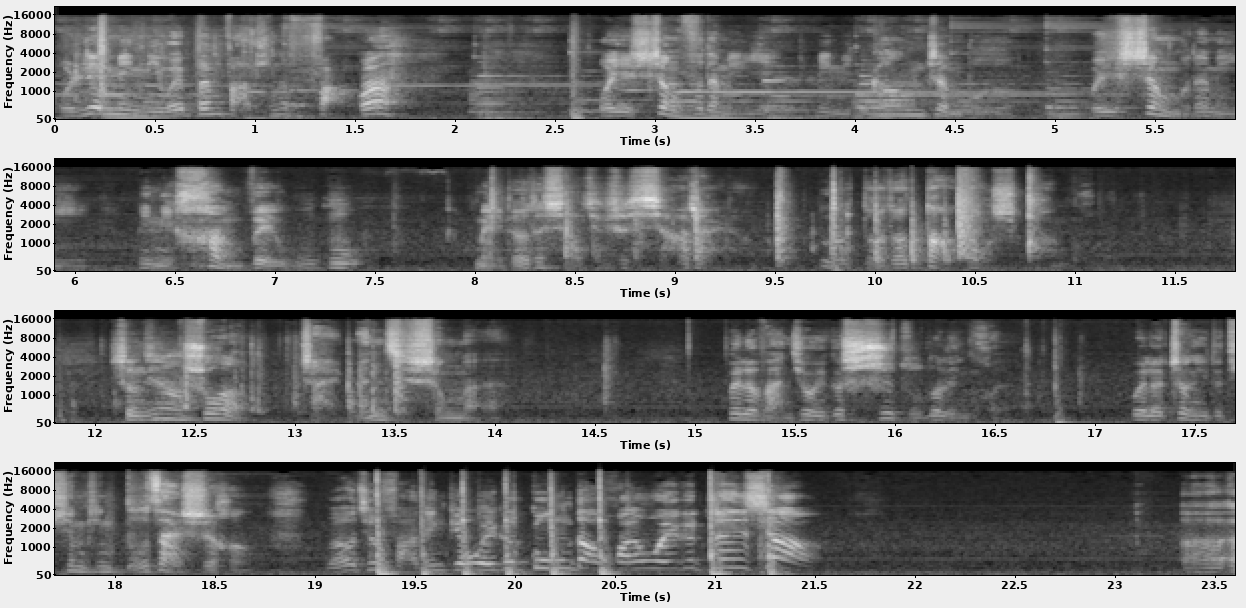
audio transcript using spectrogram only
我任命你为本法庭的法官，我以圣父的名义命你刚正不阿，我以圣母的名义命你捍卫无辜。美德的小径是狭窄的，恶德的大道是宽阔。圣经上说了，窄门即生门。为了挽救一个失足的灵魂，为了正义的天平不再失衡，我要求法庭给我一个公道，还我一个真相。呃，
